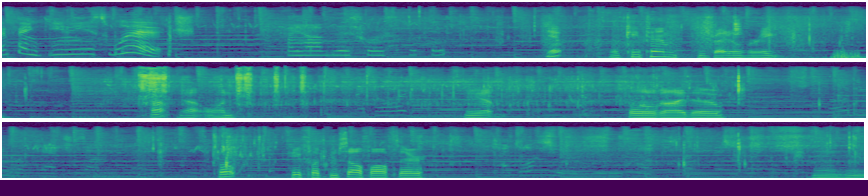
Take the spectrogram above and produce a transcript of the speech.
I think you need a switch. I have this one. switch. Yep. We'll keep him. He's right over eight. Oh, got one. I told you. Yep. A little guy though. Told you would catch some. Oh, he flipped himself off there. I told you you would catch some. Mm-hmm.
